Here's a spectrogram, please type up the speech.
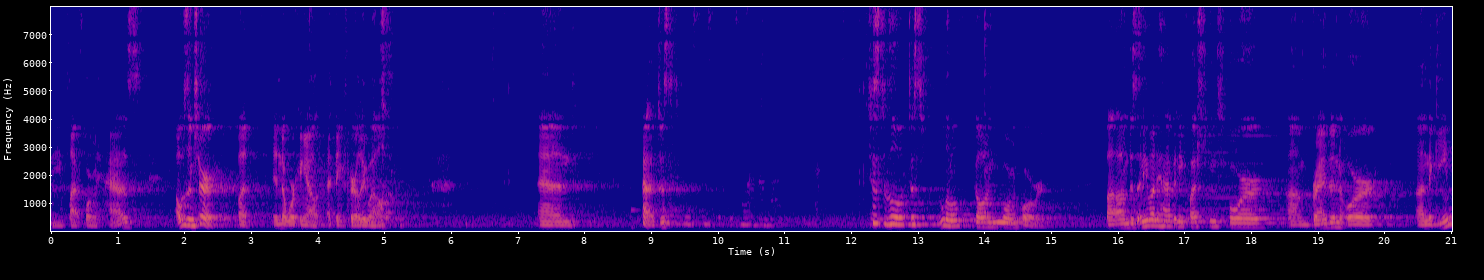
the platform has. I wasn't sure, but ended up working out, I think, fairly well. and yeah, just just a little, just a little going going forward. But um, does anyone have any questions for um, Brandon or uh, Nagin?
